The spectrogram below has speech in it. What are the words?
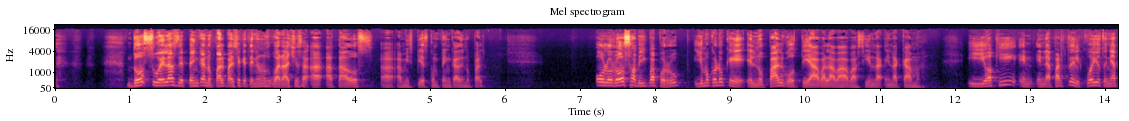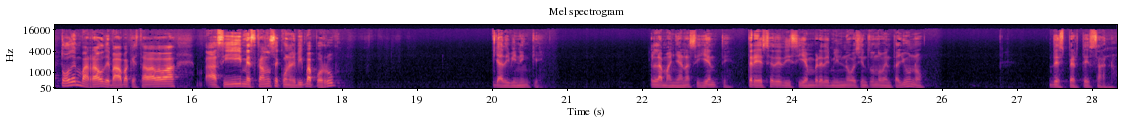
dos suelas de penca de nopal, parece que tenía unos guaraches atados a, mis pies con penca de nopal. Oloroso a Big Vaporub, y yo me acuerdo que el nopal goteaba la baba así en la, en la cama y yo aquí en, la parte del cuello tenía todo embarrado de baba, que estaba baba así mezclándose con el Big Vaporub. Y adivinen qué. La mañana siguiente, 13 de diciembre de 1991, desperté sano,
